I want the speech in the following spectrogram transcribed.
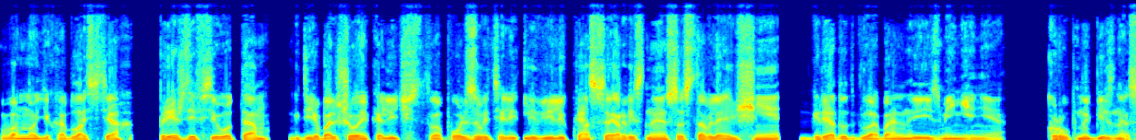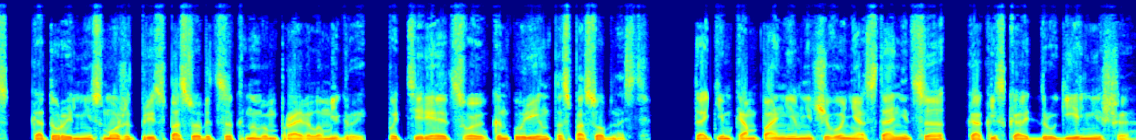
Во многих областях, прежде всего там, где большое количество пользователей и велика сервисная составляющая, грядут глобальные изменения. Крупный бизнес, который не сможет приспособиться к новым правилам игры, потеряет свою конкурентоспособность. Таким компаниям ничего не останется, как искать другие ниши,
